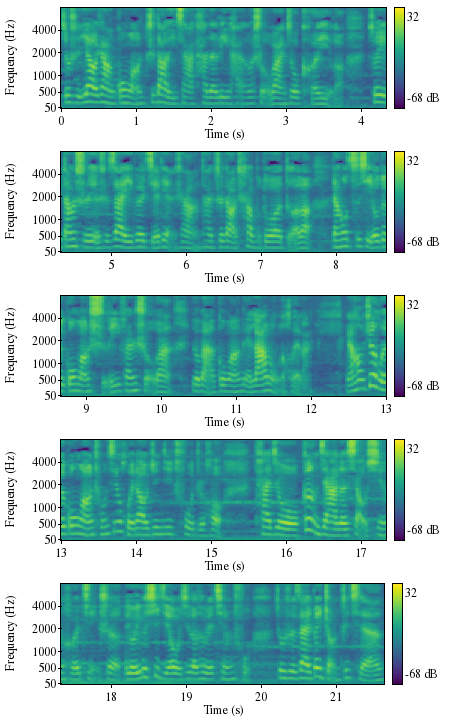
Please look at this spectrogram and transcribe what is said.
就是要让恭王知道一下他的厉害和手腕就可以了。所以当时也是在一个节点上，他知道差不多得了。然后慈禧又对恭王使了一番手腕，又把恭王给拉拢了回来。然后这回恭王重新回到军机处之后。他就更加的小心和谨慎。有一个细节我记得特别清楚，就是在被整之前，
